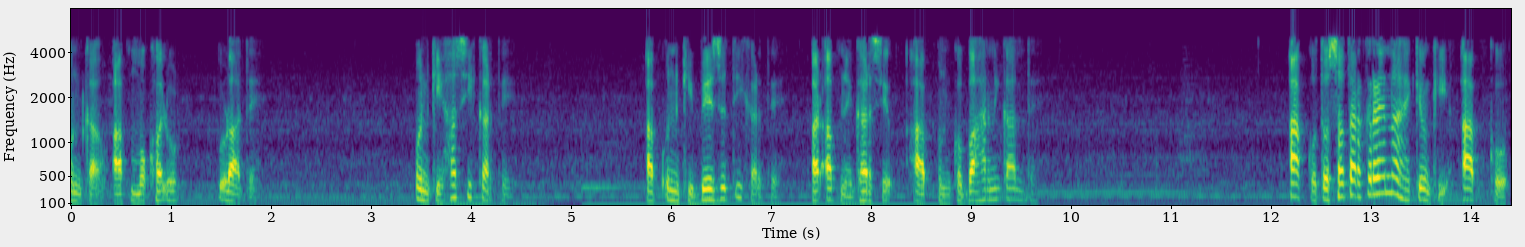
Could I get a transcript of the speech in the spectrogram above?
उनका आप मुखल उड़ाते, उनकी हँसी करते, आप उनकी बेजती करते और अपने घर से आप उनको बाहर निकाल दे। आपको तो सतर्क रहना है क्योंकि आपको,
